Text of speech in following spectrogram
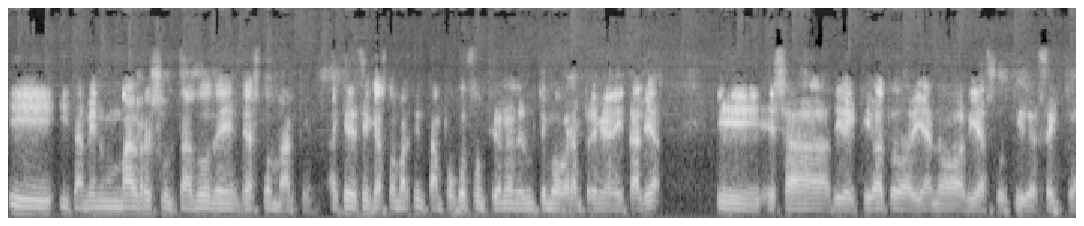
y, también un mal resultado de, Aston Martin. Hay que decir que Aston Martin tampoco funcionó en el último Gran Premio de Italia y esa directiva todavía no había surtido efecto.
